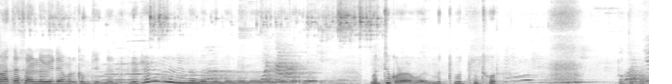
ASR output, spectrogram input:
ಮಾತಾಡ್ಸಣ್ಣ ವಿಡಿಯೋ ನಾನು ಮುಚ್ಚು ಕೊಡ ಮುಚ್ಚು ಮುಚ್ಚು ಮುಚ್ಚು ಕೊಡು ಪುತ್ತು ಕೊಡು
